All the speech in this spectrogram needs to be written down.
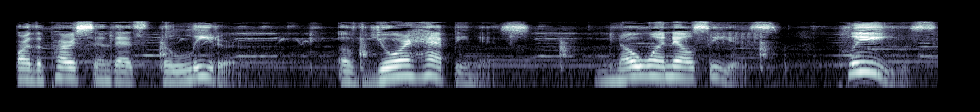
are the person that's the leader of your happiness. No one else is. Please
